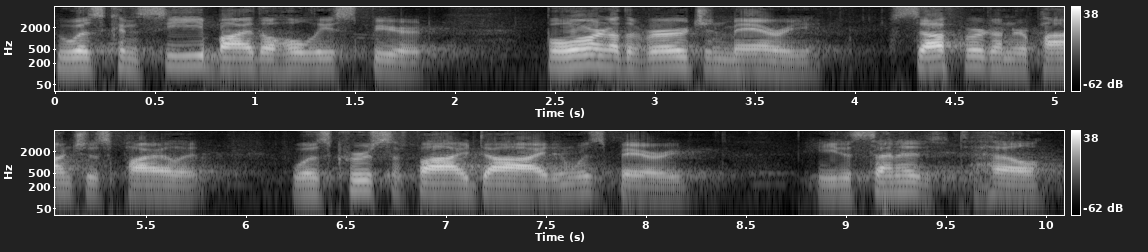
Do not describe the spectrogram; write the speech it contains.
who was conceived by the Holy Spirit, born of the Virgin Mary, suffered under Pontius Pilate, was crucified, died, and was buried. He descended to hell.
